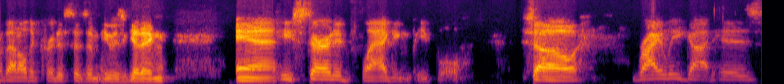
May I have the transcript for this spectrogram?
about all the criticism he was getting, and he started flagging people. So Riley got his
